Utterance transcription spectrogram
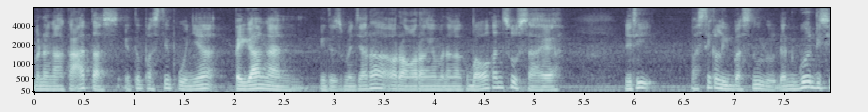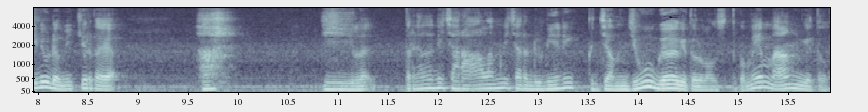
menengah ke atas itu pasti punya pegangan gitu. Sementara orang-orang yang menengah ke bawah kan susah ya. Jadi pasti kelibas dulu. Dan gue di sini udah mikir kayak hah gila ternyata ini cara alam nih cara dunia nih kejam juga gitu loh maksudku. Memang gitu.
